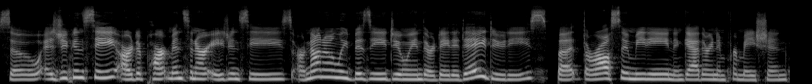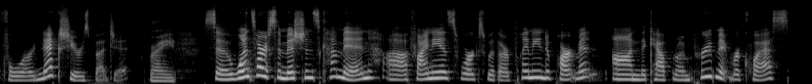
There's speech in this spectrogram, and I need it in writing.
So, as you can see, our departments and our agencies are not only busy doing their day to day duties, but they're also meeting and gathering information for next year's budget. Right. So, once our submissions come in, uh, Finance works with our planning department on the capital improvement requests,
